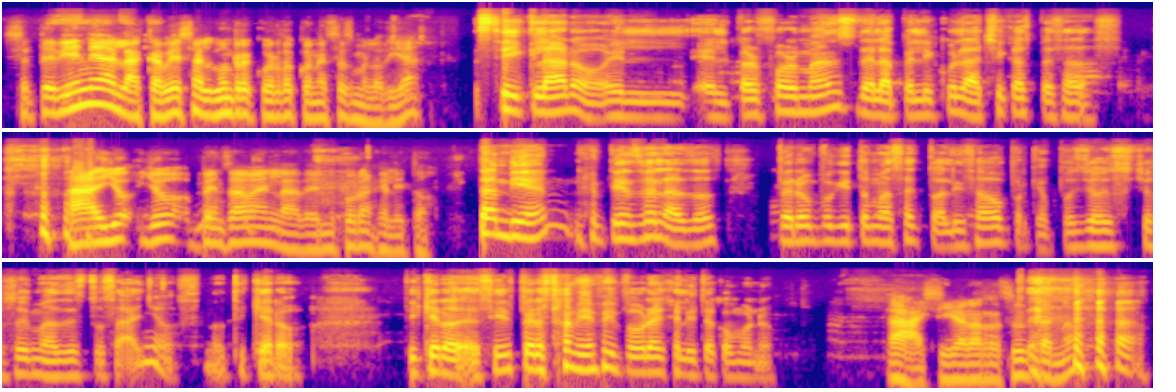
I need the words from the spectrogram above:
¿Se te viene a la cabeza algún recuerdo con esas melodías? Sí, claro, el, el performance de la película Chicas Pesadas. Ah, yo, yo pensaba en la de Mi Puro Angelito. También, pienso en las dos, pero un poquito más actualizado porque pues yo, yo soy más de estos años, no te quiero, te quiero decir, pero también mi pobre angelito, como no. Ay, sí, ahora resulta, ¿no?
